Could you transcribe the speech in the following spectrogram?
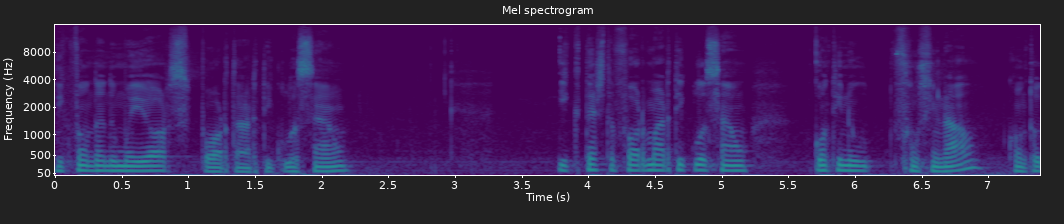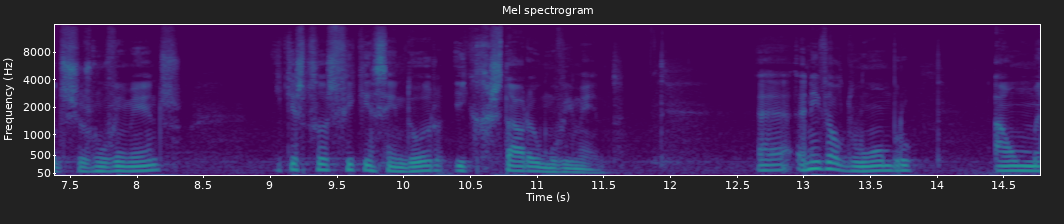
e que vão dando maior suporte à articulação e que desta forma a articulação continue funcional, com todos os seus movimentos e que as pessoas fiquem sem dor e que restaurem o movimento. A nível do ombro, há uma,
